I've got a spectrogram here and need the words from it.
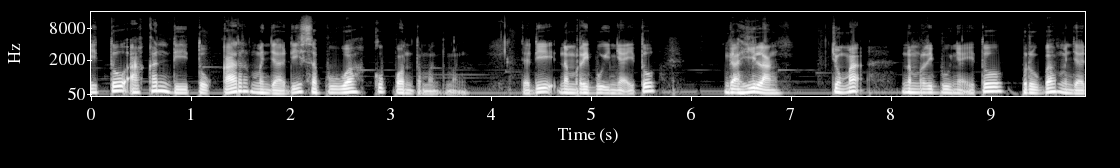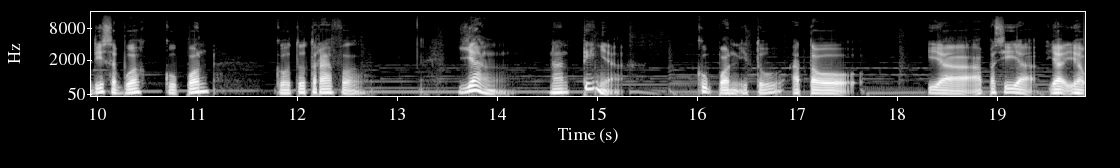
itu akan ditukar menjadi sebuah kupon teman-teman. Jadi 6 ribunya itu nggak hilang cuma 6 ribunya itu berubah menjadi sebuah kupon go to travel. Yang nantinya kupon itu atau ya apa sih ya ya ya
